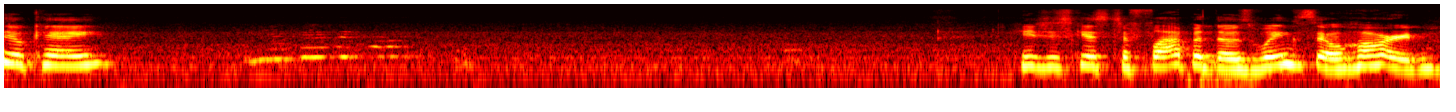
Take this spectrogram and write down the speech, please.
He okay? He just gets to flapping those wings so hard.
